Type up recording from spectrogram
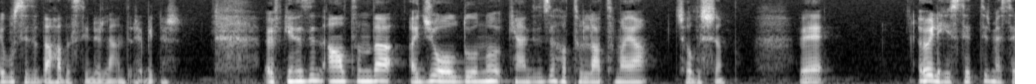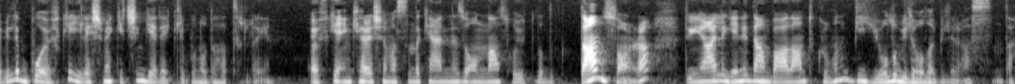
Ve bu sizi daha da sinirlendirebilir. Öfkenizin altında acı olduğunu kendinize hatırlatmaya çalışın. Ve öyle hissettirmese bile bu öfke iyileşmek için gerekli. Bunu da hatırlayın öfke inkar aşamasında kendinizi ondan soyutladıktan sonra dünya ile yeniden bağlantı kurmanın bir yolu bile olabilir aslında.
